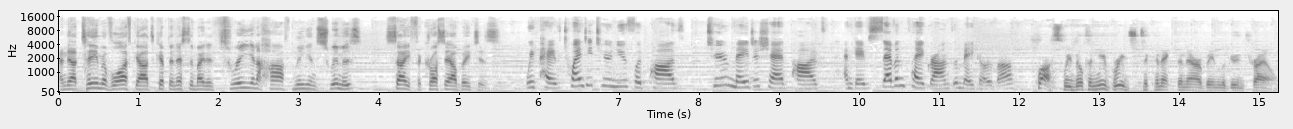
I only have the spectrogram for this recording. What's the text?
And our team of lifeguards kept an estimated three and a half million swimmers safe across our beaches. We paved 22 new footpaths, two major shared paths, and gave seven playgrounds a makeover. Plus, we built a new bridge to connect the Narrabeen Lagoon Trail.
